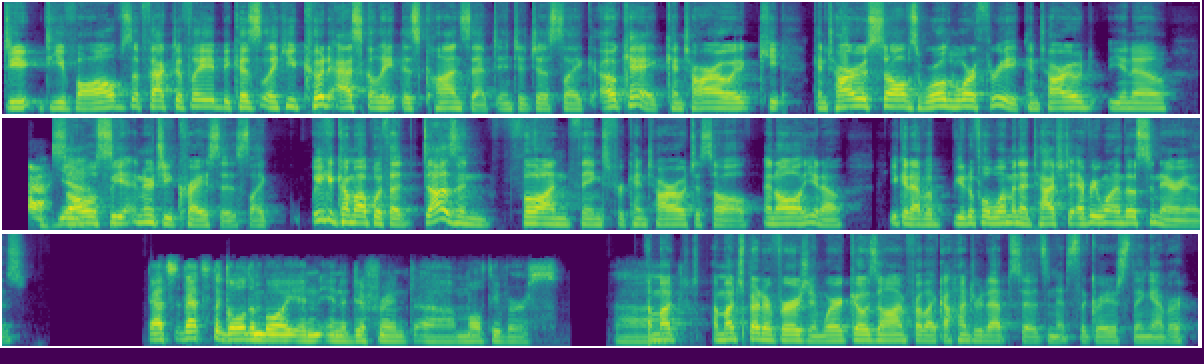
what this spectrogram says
de- devolves effectively because, like, you could escalate this concept into just like, okay, Kentaro, Kentaro solves World War Three. Kentaro, you know, yeah, solves yeah. the energy crisis. Like, we could come up with a dozen fun things for Kentaro to solve, and all you know, you could have a beautiful woman attached to every one of those scenarios. That's that's the Golden Boy in in a different uh, multiverse. Uh, a much a much better version where it goes on for like hundred episodes and it's the greatest thing ever.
